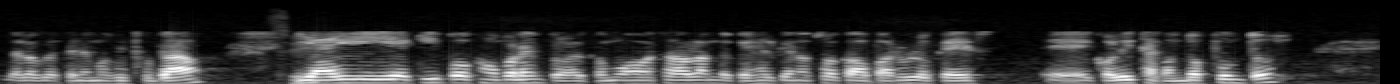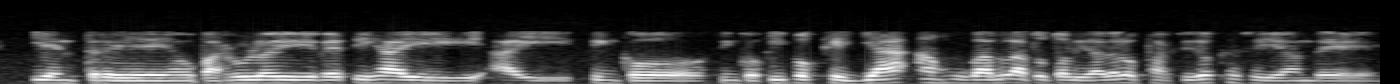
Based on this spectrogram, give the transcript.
de lo que tenemos disputado. Y hay equipos como por ejemplo hemos estado hablando que es el que nos toca Oparrulo que es eh, colista con dos puntos y entre Oparrulo y Betis hay, hay cinco, cinco equipos que ya han jugado la totalidad de los partidos que se llevan de,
